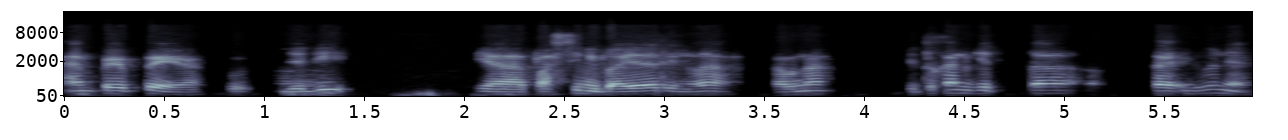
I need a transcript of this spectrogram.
MPP ya. Ah. Jadi ya pasti dibayarin lah karena itu kan kita kayak gimana ya?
